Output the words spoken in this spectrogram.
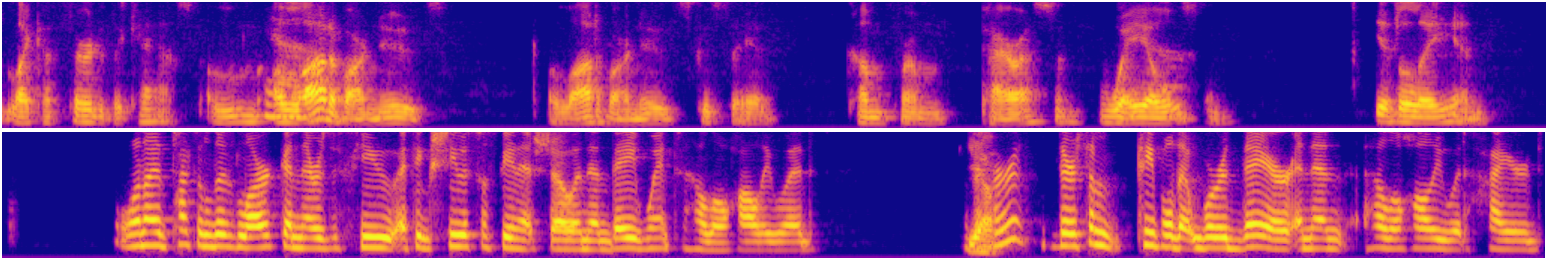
like a third of the cast, a, yeah. a lot of our nudes, a lot of our nudes, because they had come from Paris and Wales yeah. and Italy and when I talked to Liz Larkin, there was a few, I think she was supposed to be in that show, and then they went to Hello Hollywood yeah. heard there's some people that were there and then Hello Hollywood hired,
